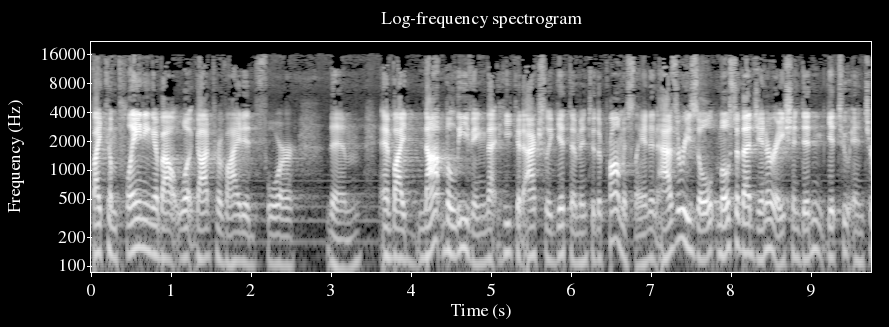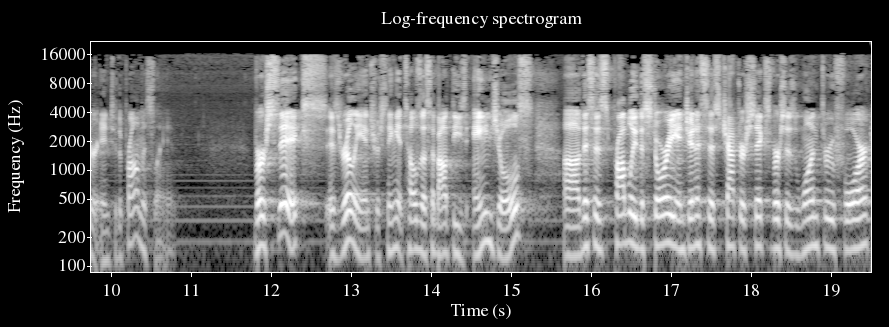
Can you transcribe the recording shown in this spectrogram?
by complaining about what God provided for them and by not believing that he could actually get them into the promised land. And as a result, most of that generation didn't get to enter into the promised land. Verse 6 is really interesting. It tells us about these angels uh, this is probably the story in Genesis chapter 6, verses 1 through 4,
